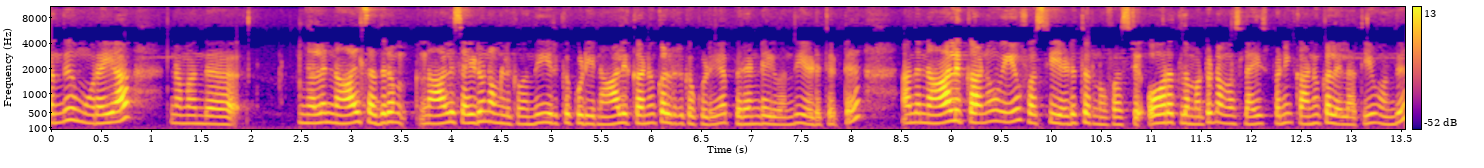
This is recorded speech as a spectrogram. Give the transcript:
வந்து முறையாக நம்ம அந்த நல்ல நாலு சதுரம் நாலு சைடும் நம்மளுக்கு வந்து இருக்கக்கூடிய நாலு கணுக்கள் இருக்கக்கூடிய பிரண்டை வந்து எடுத்துட்டு அந்த நாலு கணுவையும் ஃபஸ்ட்டு எடுத்துடணும். ஃபஸ்ட்டு ஓரத்தில் மட்டும் நம்ம ஸ்லைஸ் பண்ணி கணுக்கள் எல்லாத்தையும் வந்து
